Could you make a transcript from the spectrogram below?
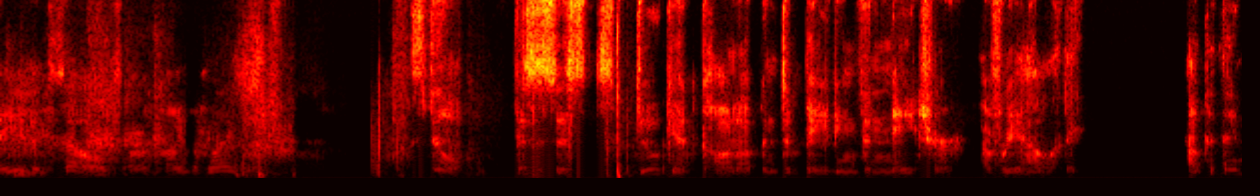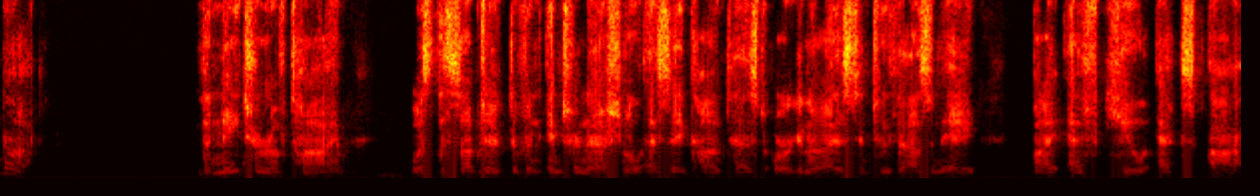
They themselves are a kind of language. Still, physicists do get caught up in debating the nature of reality. How could they not? The nature of time was the subject of an international essay contest organized in 2008 by FQXI,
